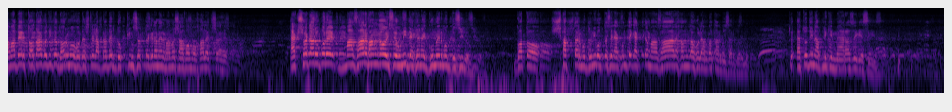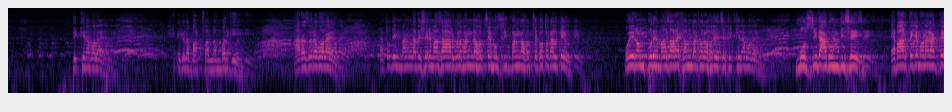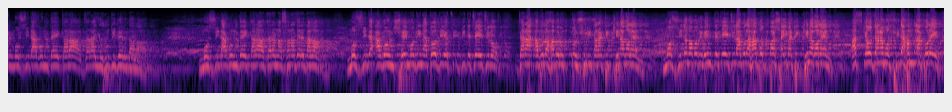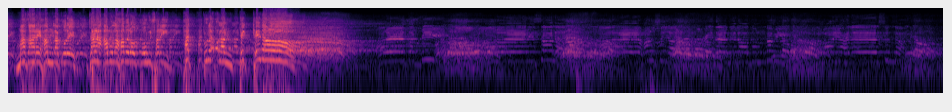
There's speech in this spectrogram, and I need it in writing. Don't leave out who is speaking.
Speaker 1: আমাদের তথাকথিত ধর্ম উপদেষ্টা আপনাদের দক্ষিণ চট্টগ্রামের মানুষ আফম খালেদ সাহেব। একশোটার উপরে মাঝার ভাঙ্গা হয়েছে, উনি দেখে নাই ঘুমের মধ্যে ছিল। গত সপ্তাহের মধ্যে উনি বলতেছেন, এখন থেকে একটা মাঝার হামলা হলে আমরা তার বিচার করব। তো এতদিন আপনি কি মেয়ারাজে গেছেন? ঠিক কিনা বলেন? এগুলো বাটফার নাম্বার কি? আরাজুরা বলেন। এতদিন বাংলাদেশের মাজারগুলো ভাঙ্গা হচ্ছে, মসজিদ ভাঙ্গা হচ্ছে গতকালকে। ওই রংপুরে মাজারে হামলা করা হয়েছে, ঠিক কিনা বলেন? মসজিদে আগুন দিছে। এবার থেকে মনে রাখবেন, মসজিদ আগুন দেয় কারা? যারা ইহুদিদের দালাল। মসজিদ আগুন দেয় কারা? যারা নাসানাদের দালাল। মসজিদে আগুন সেই মদিনাতেও দিয়ে দিতে চেয়েছিল। যারা আবুল আহাবের উত্তর সুরি তারা ঠিক কিনা বলেন? মসজিদে নবমী ভেঙতে চেয়েছিল আবুল আহাব বা সাইবা, ঠিক কিনা বলেন? আজকেও যারা মসজিদে হামলা করে, মাজারে হামলা করে, যারা আবুল আহাবের অনুসারী হাত তুলে বলেন, ঠিক কিনা?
